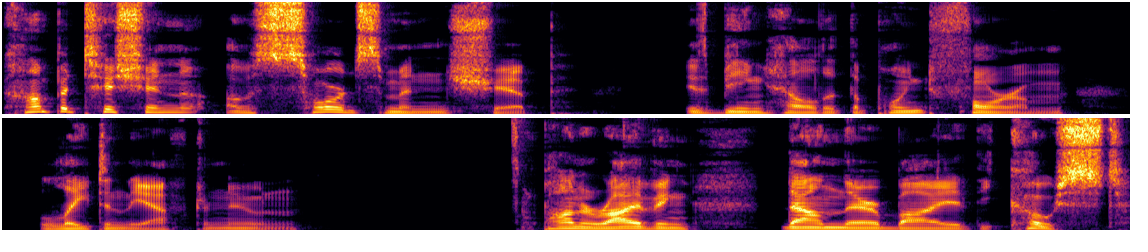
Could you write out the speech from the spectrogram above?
competition of swordsmanship is being held at the Point Forum late in the afternoon. Upon arriving down there by the coast,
